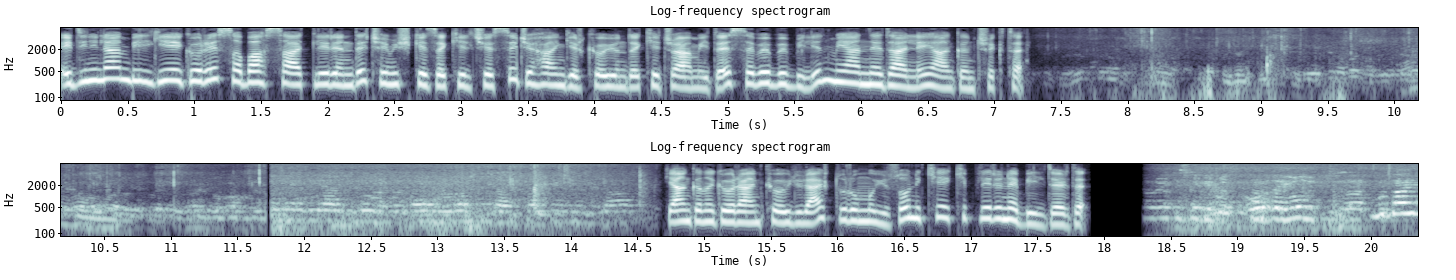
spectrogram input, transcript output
Edinilen bilgiye göre sabah saatlerinde Çemişgezek ilçesi Cihangir köyündeki camide sebebi bilinmeyen nedenle yangın çıktı. Yangını gören köylüler durumu 112 ekiplerine bildirdi. Orada yol Buradan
